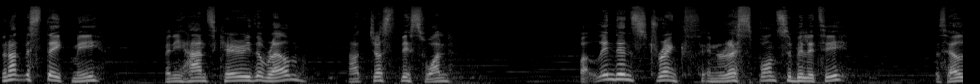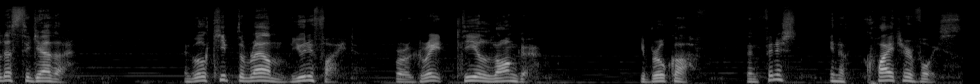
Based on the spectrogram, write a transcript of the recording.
Do not mistake me. Many hands carry the realm, not just this one. But Linden's strength and responsibility has held us together, and will keep the realm unified for a great deal longer. He broke off, then finished in a quieter voice,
